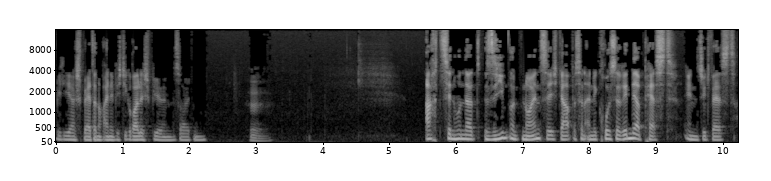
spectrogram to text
wie die ja später noch eine wichtige Rolle spielen sollten. Hm. 1897 gab es dann eine große Rinderpest in Südwest.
